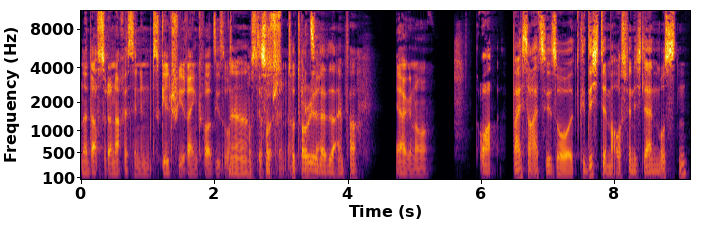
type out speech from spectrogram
und dann darfst du danach erst in den Skilltree rein quasi so. Ja, Musst das ist vorstellen. ne? Tutorial-Level einfach. Ja, genau. Oh, weißt du, als wir so Gedichte immer auswendig lernen mussten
